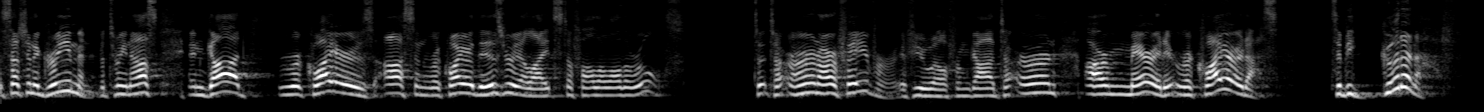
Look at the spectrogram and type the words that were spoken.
Such an agreement between us and God requires us and required the Israelites to follow all the rules. To, to earn our favor, if you will, from God, to earn our merit. It required us to be good enough.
